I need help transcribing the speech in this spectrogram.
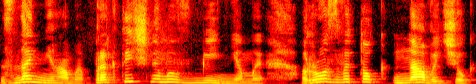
знаннями, практичними вміннями, розвиток навичок,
